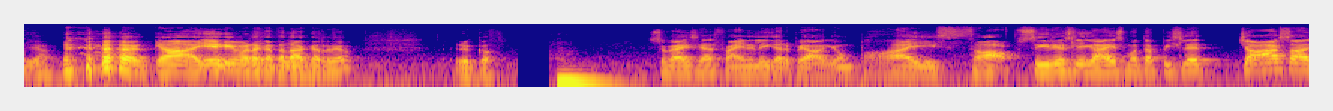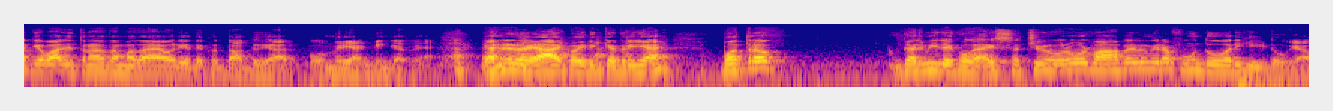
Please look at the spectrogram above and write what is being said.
क्या ये ही बड़ा खतरनाक कर रहे हो? रुको। सो गाइस यार फाइनली घर पे आ गया हूँ। भाई साहब सीरियसली गाइस मतलब पिछले चार साल के बाद इतना ज़्यादा मज़ा आया और ये देखो दादू यार वो मेरी एक्टिंग कर रहे हैं। कहने दो यार कोई दिक्कत नहीं है। मतलब गर्मी देखो गाइस सच्ची में और वहाँ पे भी मेरा फ़ोन दो बार हीट हो गया।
